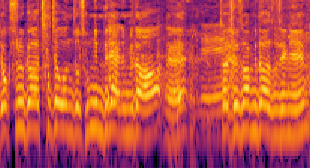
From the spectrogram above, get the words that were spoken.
역술가 찾아온 저 손님들이 아닙니다. 네. 자, 죄송합니다, 선생님.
